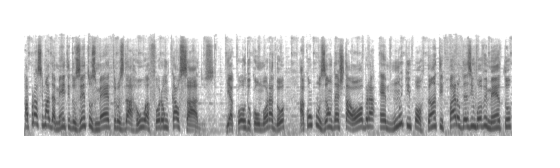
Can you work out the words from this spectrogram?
Aproximadamente 200 metros da rua foram calçados. De acordo com o morador, a conclusão desta obra é muito importante para o desenvolvimento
